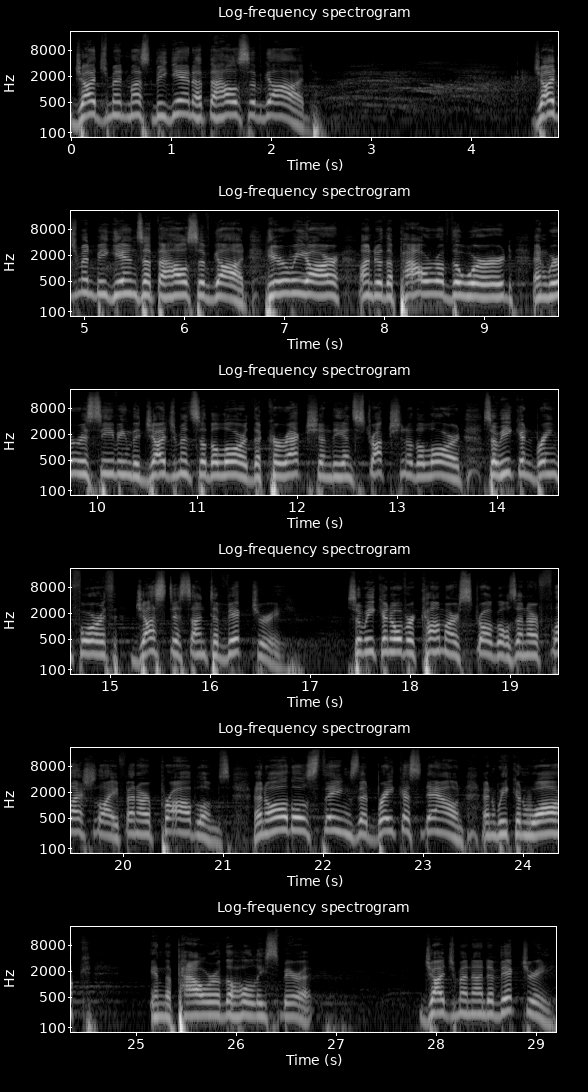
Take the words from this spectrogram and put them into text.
judgment must begin at the house of God. Judgment begins at the house of God. Here we are under the power of the word, and we're receiving the judgments of the Lord, the correction, the instruction of the Lord, so He can bring forth justice unto victory. So we can overcome our struggles and our flesh life and our problems and all those things that break us down, and we can walk in the power of the Holy Spirit. Judgment unto victory.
